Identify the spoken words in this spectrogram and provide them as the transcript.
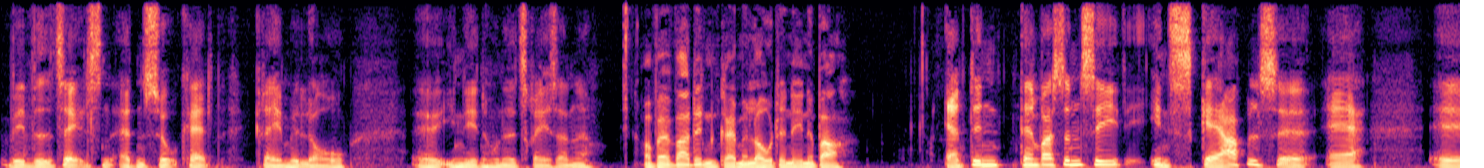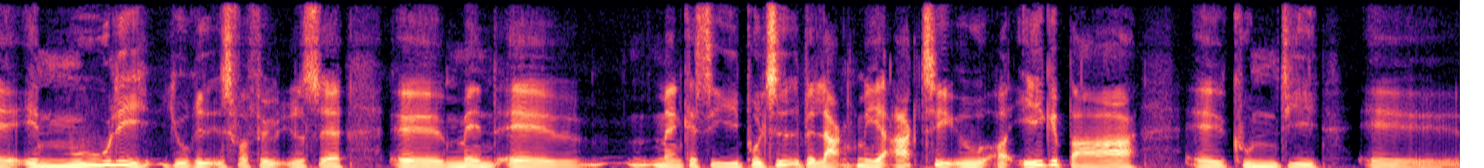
ved vedtagelsen af den såkaldt grimme lov øh, i 1960'erne. Og hvad var det, den grimme lov, den indebar? Ja, den, den var sådan set en skærpelse af øh, en mulig juridisk forfølgelse, øh, men øh, man kan sige, at politiet blev langt mere aktive, og ikke bare øh, kunne de øh,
